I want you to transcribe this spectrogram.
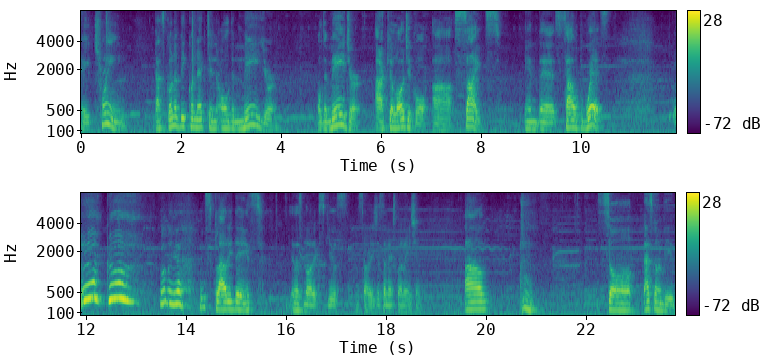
a train that's going to be connecting all the major, all the major archaeological uh, sites in the southwest. Oh God! Oh my God! It's cloudy days. That's not excuse. I'm sorry. It's just an explanation. Um. so that's gonna be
